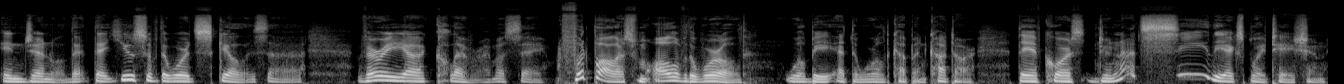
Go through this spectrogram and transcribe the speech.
in general. That that use of the word skill is. Uh, very uh, clever, I must say. Footballers from all over the world will be at the World Cup in Qatar. They, of course, do not see the exploitation.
